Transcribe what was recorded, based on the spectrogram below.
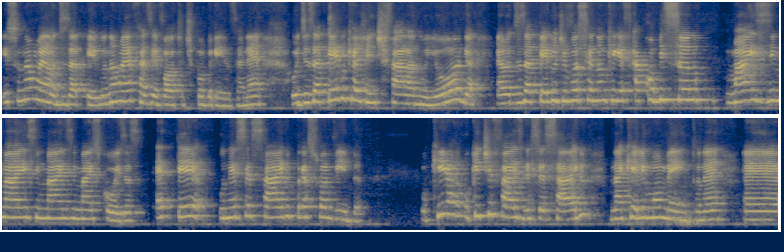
isso não é o desapego, não é fazer voto de pobreza, né? O desapego que a gente fala no yoga é o desapego de você não querer ficar cobiçando mais e mais e mais e mais coisas. É ter o necessário para a sua vida o que, é, o que te faz necessário naquele momento, né? É,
